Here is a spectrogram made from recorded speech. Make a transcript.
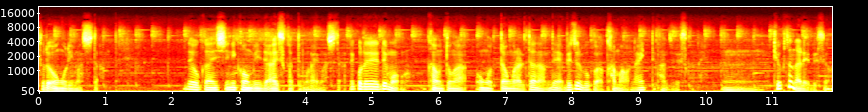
それをおごりました。で、お返しにコンビニでアイス買ってもらいました。で、これでもカウントがおごったおごられたなんで、別に僕は構わないって感じですかね。うん、極端な例ですよ。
